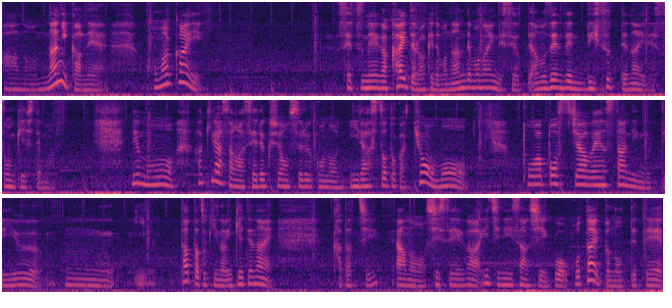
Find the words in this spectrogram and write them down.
あの何かね細かい説明が書いてるわけでも何でもないんですよってあの全然ディスってないです。尊敬してます。でもあきらさんがセレクションするこのイラストとか今日もポアポスチャーウェンスタンディングっていううん立った時のいけてない形あの姿勢が12345タイプ載ってて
